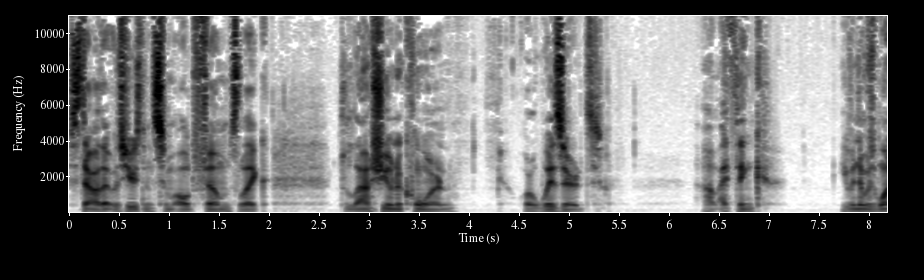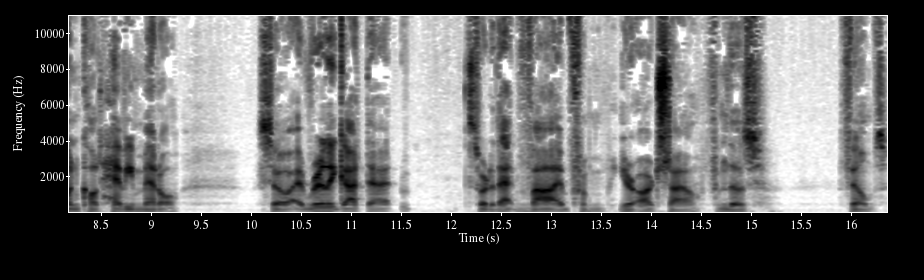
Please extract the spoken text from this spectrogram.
style that was used in some old films like The Last Unicorn or Wizards. Um, I think even there was one called Heavy Metal. So I really got that sort of that vibe from your art style from those films.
